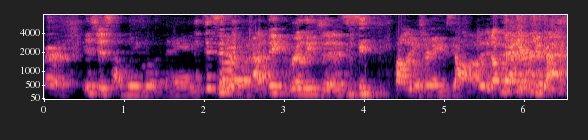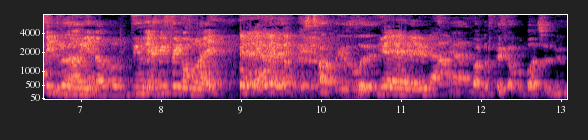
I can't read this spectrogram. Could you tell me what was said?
It's just so many little things. So Yeah. I think really just follow your dreams, y'all. It don't matter if you got 50 million of them. Do every single one. This topic is lit. yeah. Yeah. Yeah. About to pick up a bunch of new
